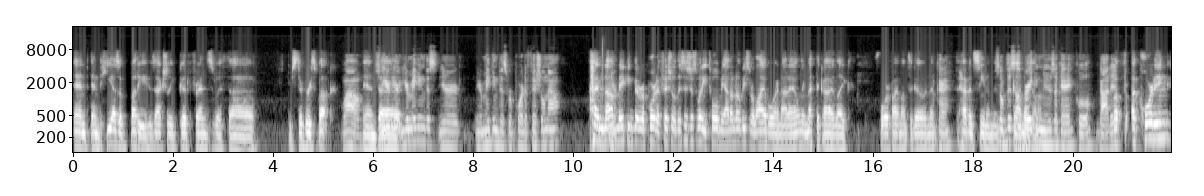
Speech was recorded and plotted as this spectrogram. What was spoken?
and and he has a buddy who's actually good friends with uh, Mr. Bruce Buck. Wow. and, so you're, uh, you're you're making this you're you're making this report official now. I'm not You're- making the report official. This is just what he told me. I don't know if he's reliable or not. I only met the guy like four or five months ago, and Okay. I haven't seen him. In So this God is breaking news. Okay, cool, got it. But according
